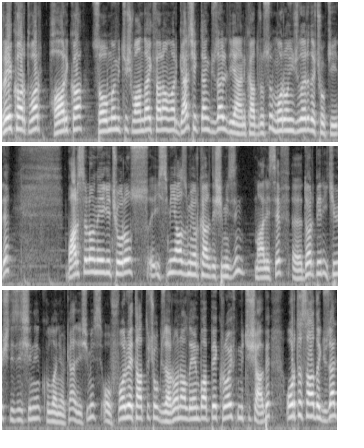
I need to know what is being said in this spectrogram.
Rijkaard var. Harika. Savunma müthiş. Van Dijk falan var. Gerçekten güzeldi yani kadrosu. Mor oyuncuları da çok iyiydi. Barcelona'ya geçiyoruz. E, ismi yazmıyor kardeşimizin maalesef. E, 4-1-2-3 dizilişini kullanıyor kardeşimiz. O forvet hattı çok güzel. Ronaldo, Mbappe, Cruyff müthiş abi. Orta saha da güzel.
